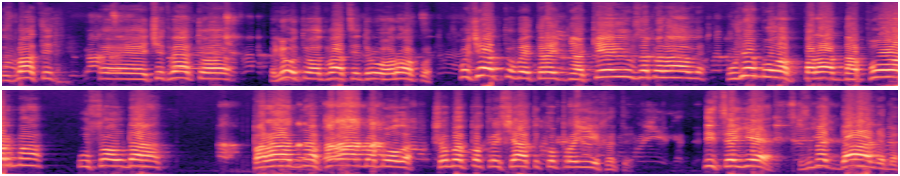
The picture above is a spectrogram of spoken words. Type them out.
з 24 лютого 22 року. Спочатку ви три дня Київ забирали, вже була парадна форма у солдат. Парадна форма була, щоб по Крещатику проїхати. І це є з медалями.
